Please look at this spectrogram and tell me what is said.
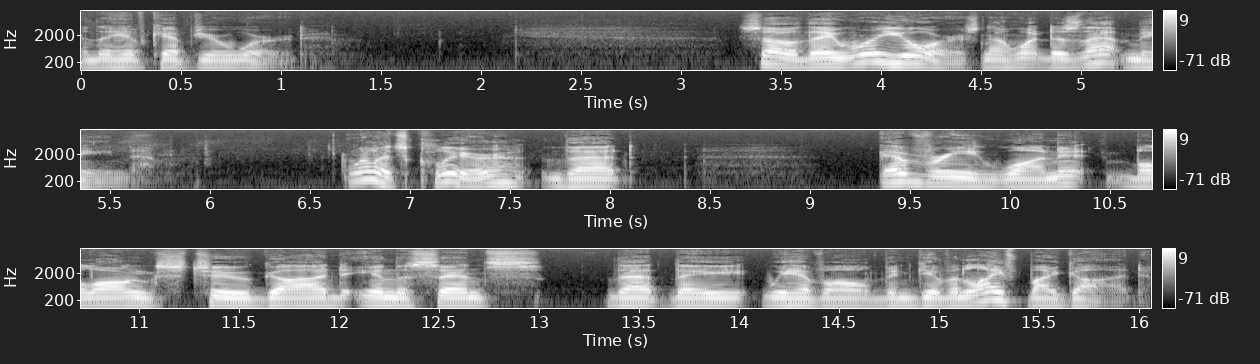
and they have kept your word. So they were yours. Now, what does that mean? Well, it's clear that everyone belongs to God in the sense that they we have all been given life by God.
